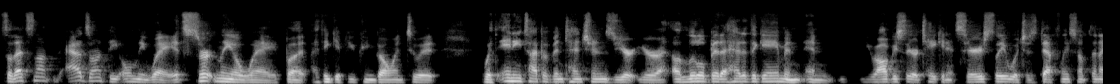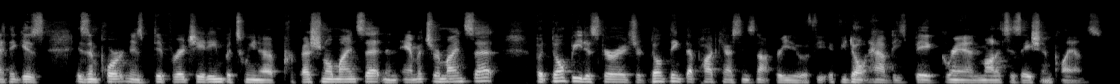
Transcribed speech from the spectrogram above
so that's not ads aren't the only way. It's certainly a way, but I think if you can go into it with any type of intentions, you're you're a little bit ahead of the game, and and you obviously are taking it seriously, which is definitely something I think is is important. Is differentiating between a professional mindset and an amateur mindset. But don't be discouraged, or don't think that podcasting is not for you if you if you don't have these big grand monetization plans.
